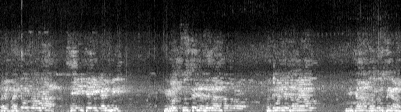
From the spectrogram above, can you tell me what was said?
మరి ప్రతి ఒక్కరు కూడా చేయి చేయి కలిపి ఈ రోజు చూస్తే నిజంగా అంతా మనం కొద్దిమంది సమయం. ఇది చాలా దురదృష్టకరం.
